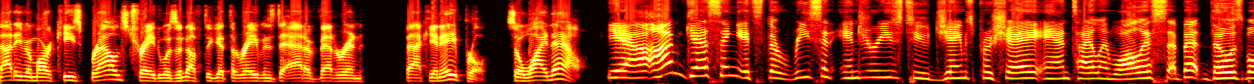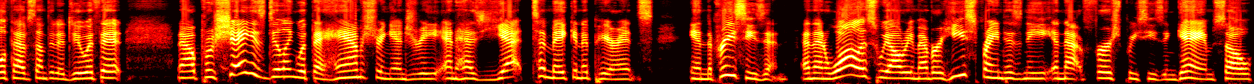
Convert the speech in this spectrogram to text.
not even Marquise Brown's trade was enough to get the Ravens to add a veteran back in April. So why now? Yeah, I'm guessing it's the recent injuries to James Proche and Tylan Wallace. I bet those both have something to do with it. Now, Proche is dealing with a hamstring injury and has yet to make an appearance in the preseason. And then Wallace, we all remember, he sprained his knee in that first preseason game. So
